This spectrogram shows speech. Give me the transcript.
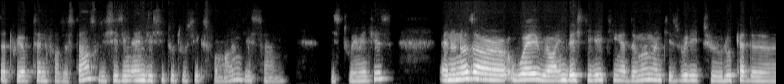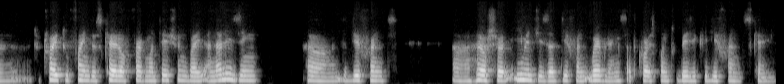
that we obtain for the stars. So this is in NGC 22641, this, um, these two images. And another way we are investigating at the moment is really to look at the, to try to find the scale of fragmentation by analyzing uh, the different uh, Herschel images at different wavelengths that correspond to basically different scales.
